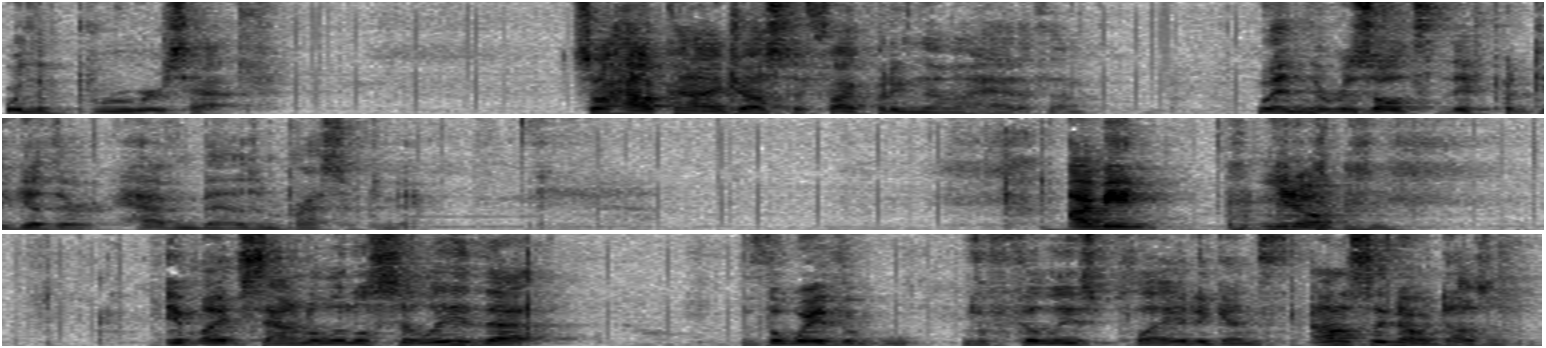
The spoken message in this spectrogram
or the Brewers have. So how can I justify putting them ahead of them when the results that they've put together haven't been as impressive to me? I mean, you know, it might sound a little silly that the way the the Phillies played against honestly no it doesn't.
